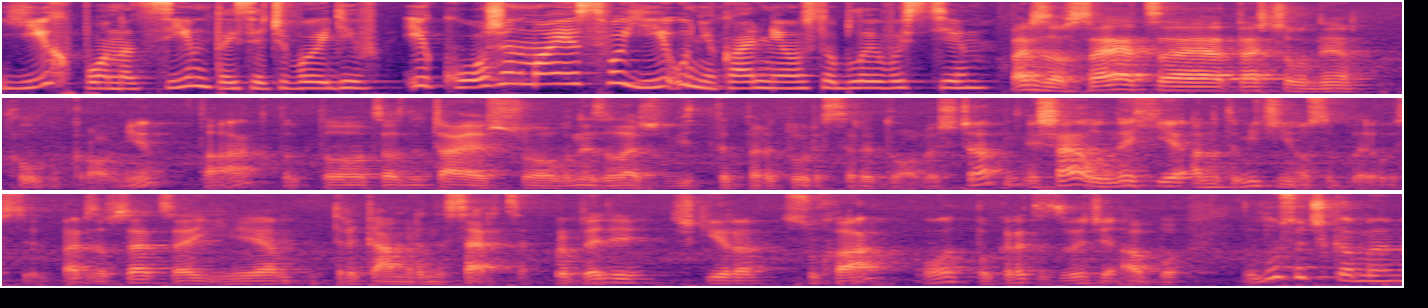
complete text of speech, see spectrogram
Їх понад 7 тисяч видів, і кожен має свої унікальні особливості. Перш за все, це те, що вони холоднокровні, так тобто це означає, що вони залежать від температури середовища. І ще у них є анатомічні особливості. Перш за все, це є трикамерне серце. В шкіра суха, от покрита звичай або лусочками,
